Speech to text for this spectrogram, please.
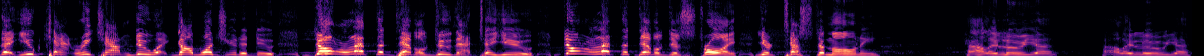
that you can't reach out and do what God wants you to do. Don't let the devil do that to you. Don't let the devil destroy your testimony. Hallelujah. Hallelujah.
